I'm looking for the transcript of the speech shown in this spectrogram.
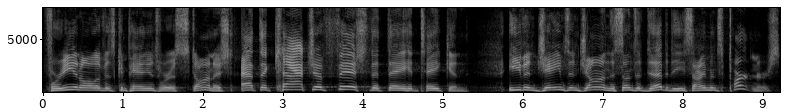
For he and all of his companions were astonished at the catch of fish that they had taken. Even James and John, the sons of Zebedee, Simon's partners.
